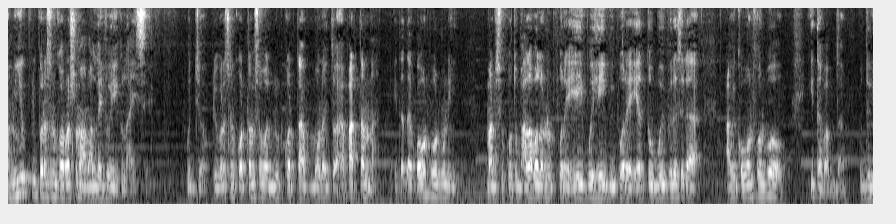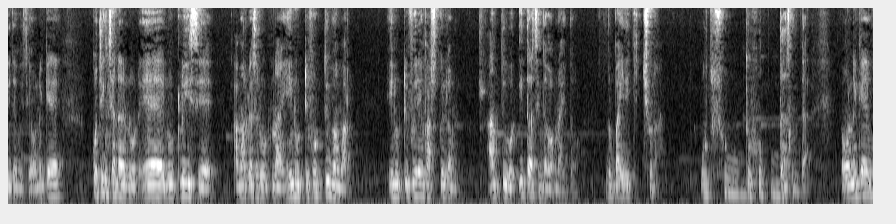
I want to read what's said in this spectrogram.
আমিও প্রিপারেশন করার সময় আমার লাইফেও এইগুলো আইসে বুঝছ? প্রিপারেশন করতাম সময় নোট করতাম, মনে হইতো পারতাম না। এটাতে কখন পড়ব নি। মানুষের কত ভালো ভালো নোট পড়ে, এই বই এই বই পড়ে, এত বই পড়ে সেটা আমি কখন পড়ব ইতা ভাবতাম। বুঝছ গীতা অনেকে কোচিং সেন্টারে নোট এ নোট লইছে, আমার কাছে নোট নাই, এই নোটটি ফুটতেইব আমার। এই নোটটি ফুটে ফাঁস করলাম, আনতেইব, ইতা চিন্তা ভাবনা হইতো কিন্তু বাইরে কিচ্ছু না। ও শুদ্ধ শুদ্ধ চিন্তা। অনেকে আইব,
